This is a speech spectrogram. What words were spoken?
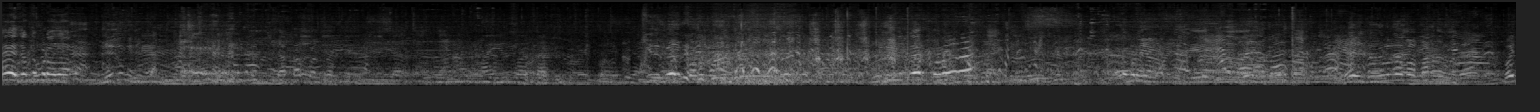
ஏய் சத்தப்படாத இது பேர் பணமா? இது பேர் பணம் ஒரு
